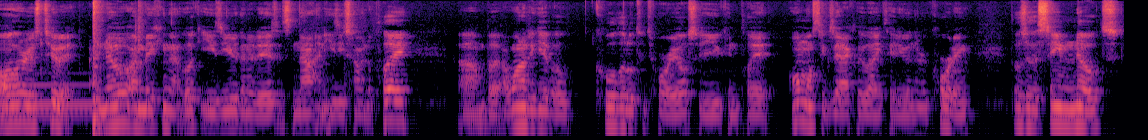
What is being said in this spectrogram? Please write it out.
All there is to it. I know I'm making that look easier than it is. It's not an easy song to play, um, but I wanted to give a cool little tutorial so you can play it almost exactly like they do in the recording. Those are the same notes.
